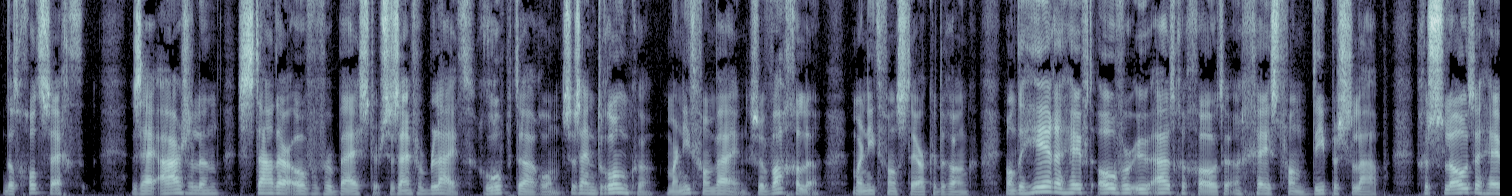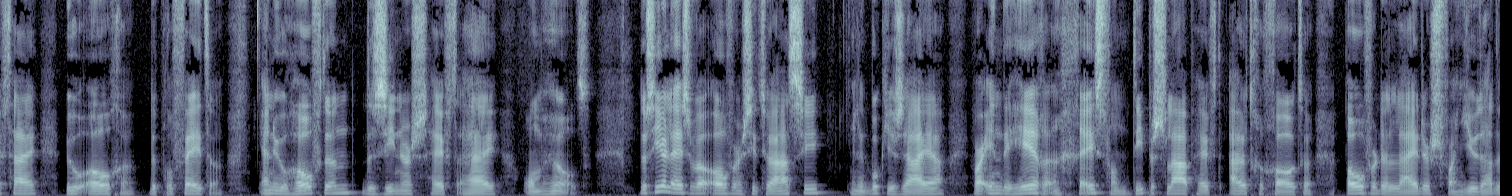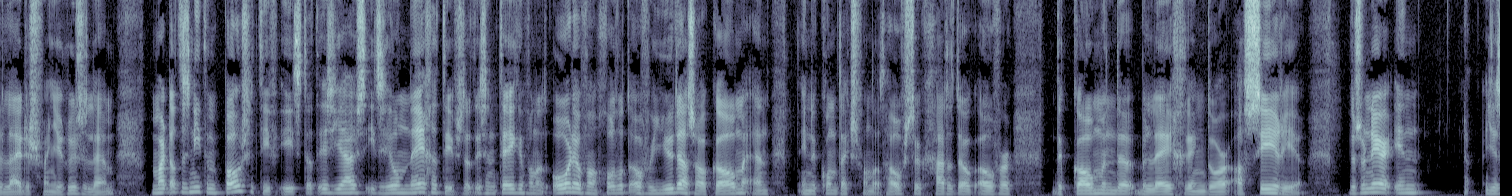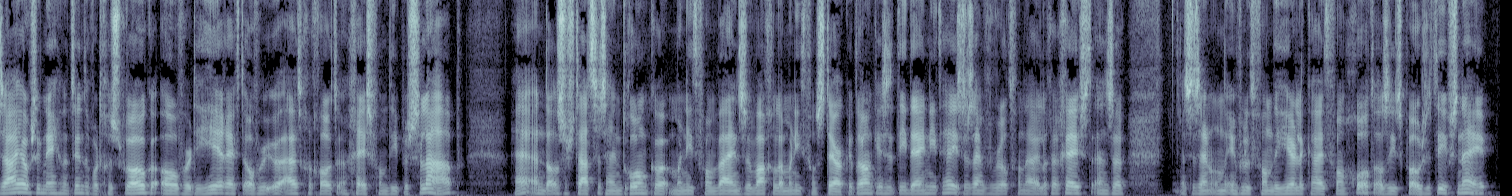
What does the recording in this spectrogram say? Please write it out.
dat God zegt... Zij aarzelen, sta daarover verbijsterd. Ze zijn verblijd, roep daarom. Ze zijn dronken, maar niet van wijn. Ze waggelen, maar niet van sterke drank. Want de Heere heeft over u uitgegoten een geest van diepe slaap. Gesloten heeft hij uw ogen, de profeten, en uw hoofden, de zieners, heeft hij omhuld. Dus hier lezen we over een situatie in het boek Jezaja, waarin de Heere een geest van diepe slaap heeft uitgegoten over de leiders van Juda, de leiders van Jeruzalem. Maar dat is niet een positief iets, dat is juist iets heel negatiefs. Dat is een teken van het oordeel van God dat over Juda zal komen. En in de context van dat hoofdstuk gaat het ook over de komende belegering door Assyrië. Dus wanneer in Jezaja hoofdstuk 29 wordt gesproken over de Heer heeft over u uitgegoten een geest van diepe slaap en als er staat, ze zijn dronken, maar niet van wijn, ze waggelen, maar niet van sterke drank, is het idee niet, hé, hey, ze zijn vervuld van de Heilige Geest en ze, ze zijn onder invloed van de heerlijkheid van God als iets positiefs. Nee,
